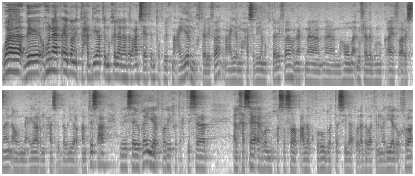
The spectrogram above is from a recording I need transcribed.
وهناك أيضا التحديات إنه خلال هذا العام سيتم تطبيق معايير مختلفة، معايير محاسبية مختلفة، هناك ما, ما هو مألوف لدى البنوك IFRS 9 أو المعيار المحاسبه الدوليه رقم 9 الذي سيغير طريقة احتساب الخسائر والمخصصات على القروض والتسهيلات والأدوات المالية الأخرى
